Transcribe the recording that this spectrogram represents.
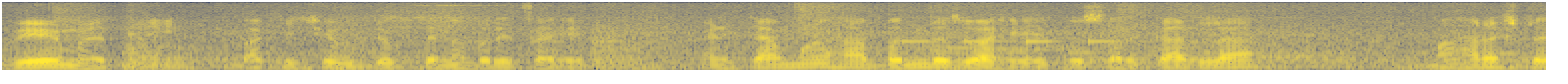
वेळ मिळत नाही. बाकीचे उद्योग त्यांना बरेच आहेत. आणि त्यामुळं हा बंद जो आहे तो सरकारला महाराष्ट्रात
